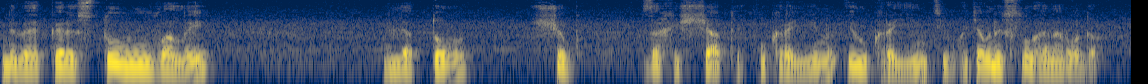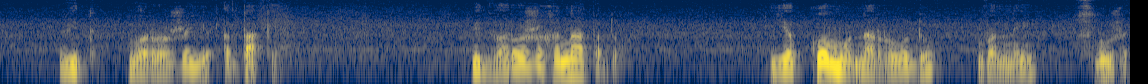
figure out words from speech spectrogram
не використовували для того, щоб захищати Україну і українців, хоча вони слуги народу, від ворожої атаки, від ворожого нападу, якому народу вони служать.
